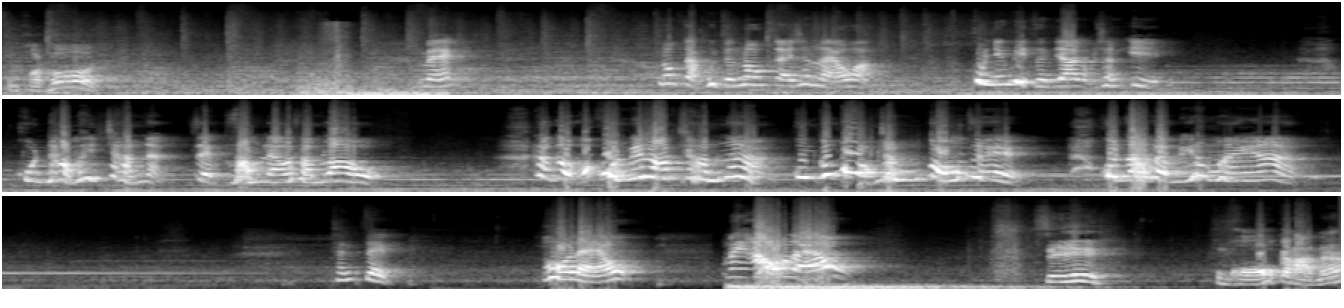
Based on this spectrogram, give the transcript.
ผมขอโทษ แม็ก นอกจากคุณจะนอกใจฉันแล้วอะ คุณยังผิดสัญญากับฉันอีก คุณทำให้ฉันน่ะ เจ็บซ้ำแล้วซ้ำเล่า ถ้าเกิดว่าคุณไม่รักฉันน่ะ คุณก็บอกฉันตรงๆสิ คุณทำแบบนี้ทำไมอะ ฉันเจ็บ พอแล้ว ไม่เอาแล้ว ซี ผมขอโอกาสนะ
